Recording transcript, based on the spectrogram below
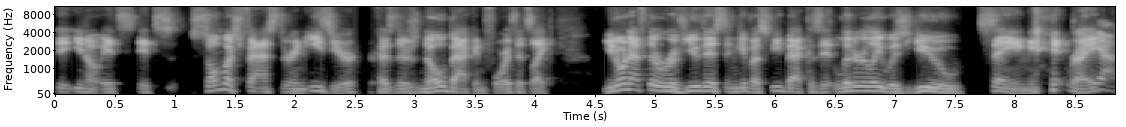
you know, it's, it's so much faster and easier because there's no back and forth. It's like, you don't have to review this and give us feedback because it literally was you saying it right yeah.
